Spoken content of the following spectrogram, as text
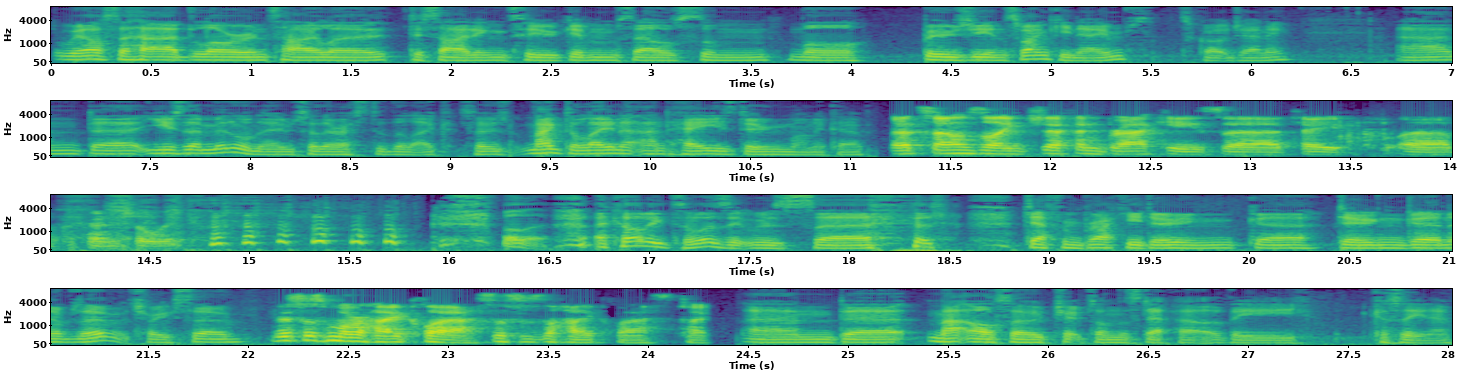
We also had Laura and Tyler deciding to give themselves some more bougie and swanky names, to quote Jenny, and uh, use their middle names for the rest of the leg. So it's Magdalena and Hayes doing Monaco. That sounds like Jeff and Bracky's uh, tape, uh, potentially. Well, according to us, it was uh, Jeff and Bracky doing uh, doing an observatory. So, this is more high class. This is the high class type. and uh, Matt also tripped on the step out of the casino.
